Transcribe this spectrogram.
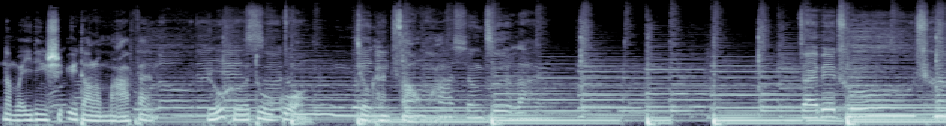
那么一定是遇到了麻烦。如何度过，就看造化。在别处沉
